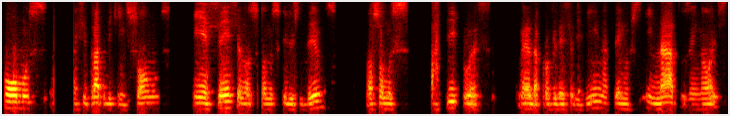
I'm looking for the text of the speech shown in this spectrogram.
fomos, mas se trata de quem somos. Em essência, nós somos filhos de Deus, nós somos partículas né, da providência divina, temos inatos em nós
